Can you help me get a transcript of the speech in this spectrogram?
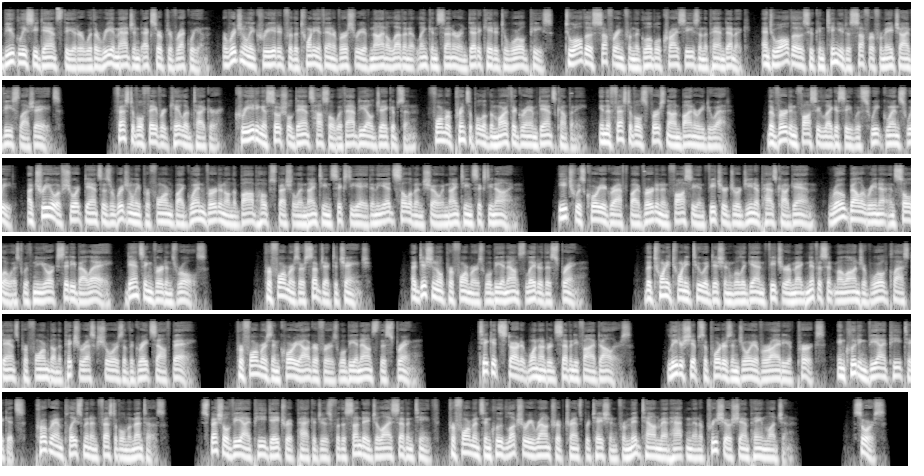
Buglisi Dance Theater with a reimagined excerpt of Requiem, originally created for the 20th anniversary of 9 11 at Lincoln Center and dedicated to world peace, to all those suffering from the global crises and the pandemic, and to all those who continue to suffer from HIV/AIDS. Festival favorite Caleb Teicher, creating a social dance hustle with Abdiel Jacobsen, former principal of the Martha Graham Dance Company, in the festival's first non-binary duet. The Verdon Fosse legacy with Sweet Gwen Sweet, a trio of short dances originally performed by Gwen Verdon on the Bob Hope special in 1968 and the Ed Sullivan Show in 1969. Each was choreographed by Verdon and Fosse and featured Georgina Pazcoguin, rogue ballerina and soloist with New York City Ballet, dancing Verdon's roles. Performers are subject to change. Additional performers will be announced later this spring. The 2022 edition will again feature a magnificent melange of world class dance performed on the picturesque shores of the Great South Bay. Performers and choreographers will be announced this spring. Tickets start at $175. Leadership supporters enjoy a variety of perks, including VIP tickets, program placement, and festival mementos. Special VIP day trip packages for the Sunday, July 17th. Performance include luxury round trip transportation from Midtown Manhattan and a pre show champagne luncheon. Source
